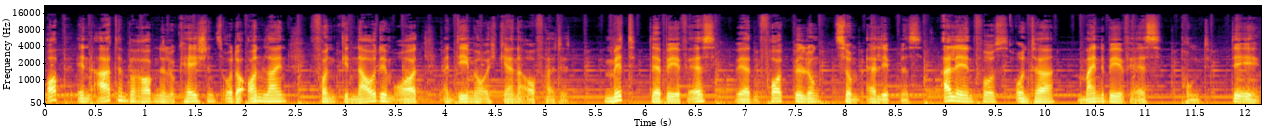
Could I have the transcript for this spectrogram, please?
ob in atemberaubenden Locations oder online von genau dem Ort, an dem ihr euch gerne aufhaltet. Mit der BFS werden Fortbildung zum Erlebnis. Alle Infos unter meinebfs.de.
